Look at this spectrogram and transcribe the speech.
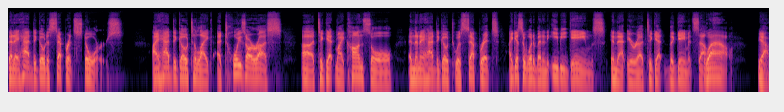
that I had to go to separate stores. I had to go to like a Toys R Us uh, to get my console, and then I had to go to a separate. I guess it would have been an EB Games in that era to get the game itself. Wow. Yeah.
